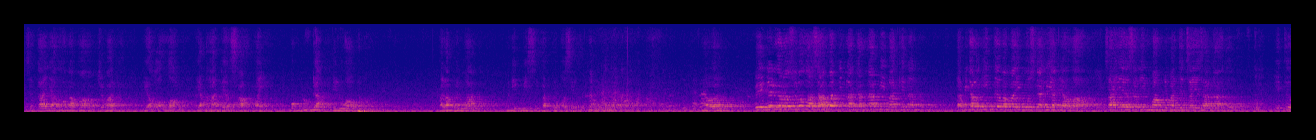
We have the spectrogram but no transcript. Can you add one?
Setanya orang kampung Arab Macam mana? Ya Allah yang hadir sampai membludak di luar penuh. Malam kedua menipis 40 persen. Beda dengan Rasulullah sahabat di belakang Nabi makin anu. Tapi kalau kita Bapak Ibu sekalian ya Allah, saya selimam di masjid saya sana tu. Itu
